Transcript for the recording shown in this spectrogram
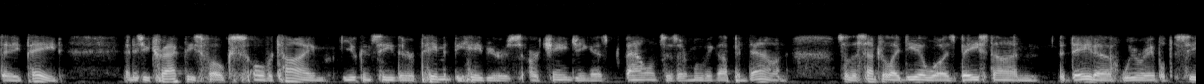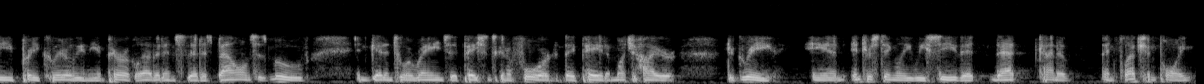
they paid. And as you track these folks over time, you can see their payment behaviors are changing as balances are moving up and down. So the central idea was based on the data, we were able to see pretty clearly in the empirical evidence that as balances move and get into a range that patients can afford, they pay at a much higher degree. And interestingly, we see that that kind of inflection point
